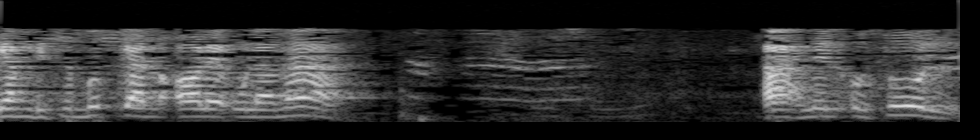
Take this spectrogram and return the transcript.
yang disebutkan oleh ulama ahli usul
